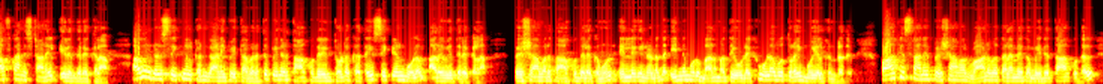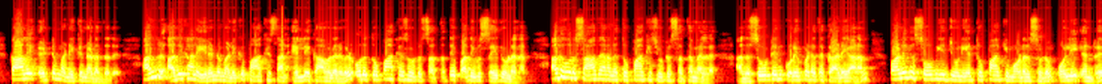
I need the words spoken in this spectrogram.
ஆப்கானிஸ்தானில் இருந்திருக்கலாம். அவர்கள் சிக்னல் கண்காணிப்பை தவிர்த்து பின்னர் தாக்குதலின் தொடக்கத்தை சிக்னல் மூலம் அறிவித்திருக்கலாம். பெஷாவர் தாக்குதலுக்கு முன் எல்லையில் நடந்த இன்னும் ஒரு மர்மத்தை உடைக்க உளவுத்துறை முயல்கின்றது. பாகிஸ்தானின் பெஷாவர் ராணுவ தலைமையகம் மீது தாக்குதல் காலை எட்டு மணிக்கு நடந்தது. அன்று அதிகாலை இரண்டு மணிக்கு பாகிஸ்தான் எல்லை காவலர்கள் ஒரு துப்பாக்கி சூட்டு சத்தத்தை பதிவு செய்துள்ளனர். அது ஒரு சாதாரண துப்பாக்கி சூட்டு சத்தம் அல்ல. அந்த சூட்டின் குறிப்பிடத்தக்க அடையாளம் பழைய சோவியத் யூனியன் துப்பாக்கி மாடல் சுடும் ஒலி என்று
